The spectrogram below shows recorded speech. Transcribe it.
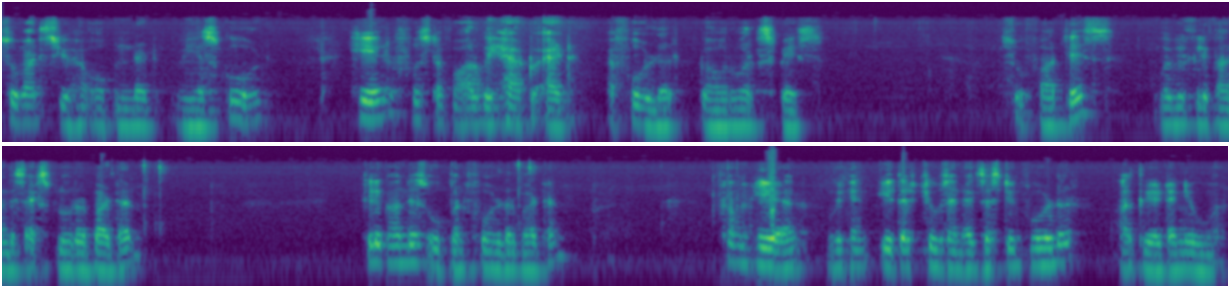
So once you have opened that VS Code, here first of all we have to add a folder to our workspace. So for this, we will click on this Explorer button. Click on this Open Folder button. From here, we can either choose an existing folder or create a new one.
